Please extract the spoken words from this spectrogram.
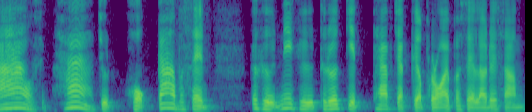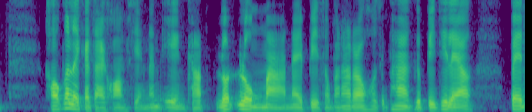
95.69%ก็คือนี่คือธุรกิจแทบจะเกือบ 100%แล้วด้วยซ้ำเขาก็เลยกระจายความเสี่ยงนั่นเองครับ ลดลงมาในปี 2565 คือปีที่แล้วเป็น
